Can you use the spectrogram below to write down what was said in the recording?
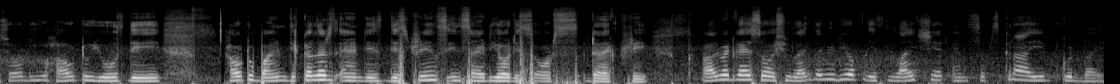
showed you how to use the how to bind the colors and the, the strings inside your resource directory. Alright guys. So if you like the video please like share and subscribe. Goodbye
